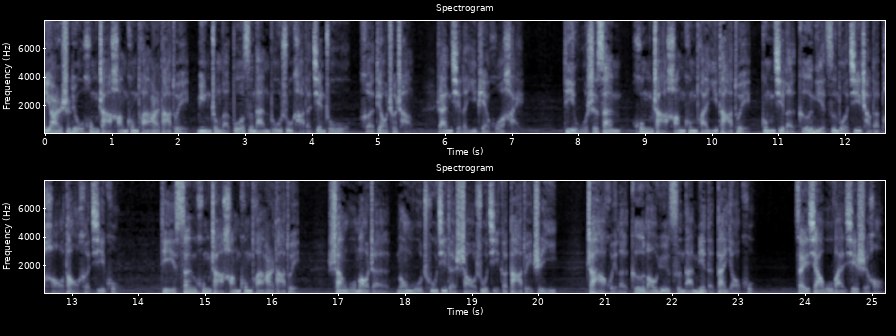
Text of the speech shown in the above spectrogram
第二十六轰炸航空团二大队命中了波兹南卢舒卡的建筑物和吊车厂，燃起了一片火海。第五十三轰炸航空团一大队攻击了格涅兹诺机场的跑道和机库。第三轰炸航空团二大队上午冒着浓雾出击的少数几个大队之一，炸毁了格劳约茨南面的弹药库。在下午晚些时候，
